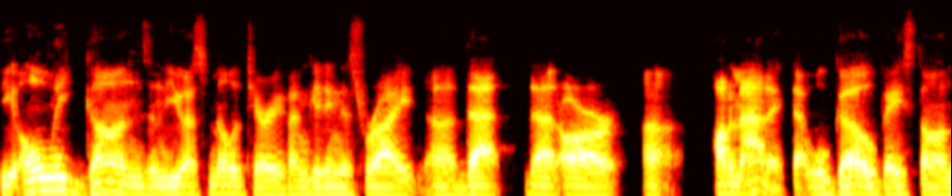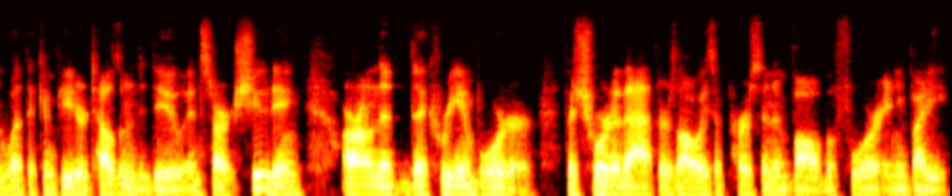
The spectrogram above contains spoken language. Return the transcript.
the only guns in the U.S. military, if I'm getting this right, uh, that that are uh, automatic that will go based on what the computer tells them to do and start shooting are on the, the Korean border. But short of that, there's always a person involved before anybody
